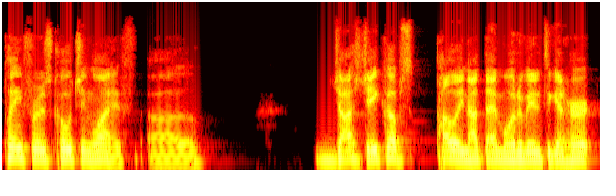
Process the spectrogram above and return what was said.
playing for his coaching life. Uh, Josh Jacobs probably not that motivated to get hurt.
